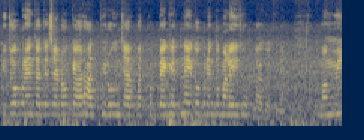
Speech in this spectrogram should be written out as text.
की जोपर्यंत त्याच्या डोक्यावर हात फिरवून चार पाच पप्प्या घेत नाही तोपर्यंत मलाही झोप लागत नाही. मग मी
